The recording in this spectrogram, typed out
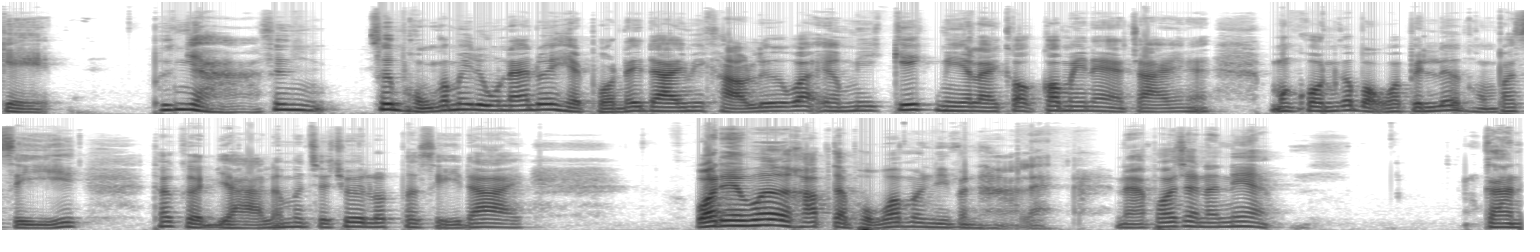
เกตส์เพิ่งหย่าซึ่ง ซึ่งผมก็ไม่รู้นะด้วยเหตุผลใดๆมีข่าวลือว่าเออมีกิ๊กมีอะไรก็ก็ไม่แน่ใจนะบางคนก็บอกว่าเป็นเรื่องของภาษี ถ้าเกิดหย่าแล้วมันจะช่วยลดภาษีได้ whatever ครับ แต่ผมว่ามันมีปัญหาแหละนะเพราะฉะนั้นเนี่ยการ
